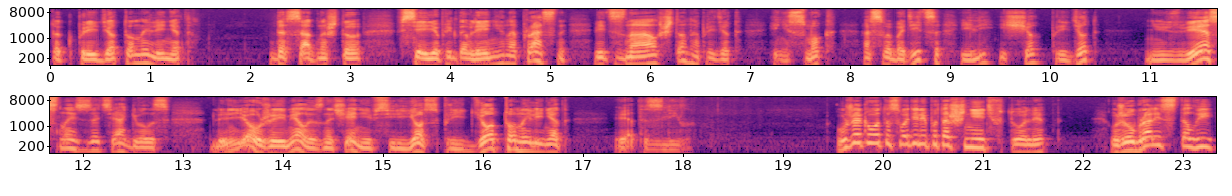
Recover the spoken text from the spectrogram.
Так придет он или нет? Досадно, что все ее приготовления напрасны, ведь знал, что она придет, и не смог освободиться или еще придет. Неизвестность затягивалась, для нее уже имело значение всерьез, придет он или нет, и это злило. Уже кого-то сводили потошнить в туалет, уже убрали столы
